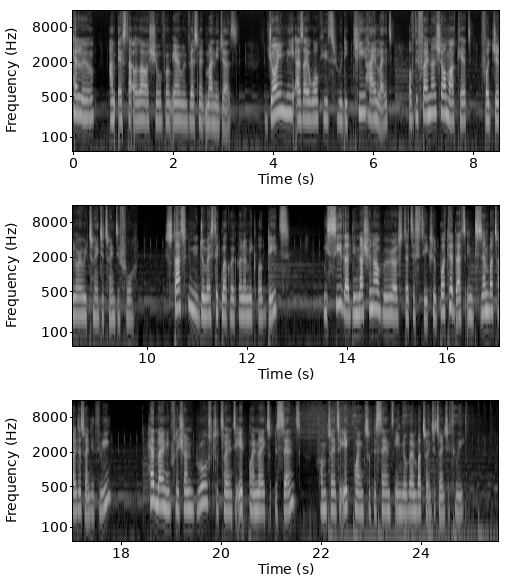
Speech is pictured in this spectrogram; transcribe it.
Hello, I'm Esther Olaosho from ARM Investment Managers. Join me as I walk you through the key highlights of the financial market for January 2024. Starting with domestic macroeconomic updates, we see that the National Bureau of Statistics reported that in December 2023, headline inflation rose to 28.92% from 28.2% in November 2023.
